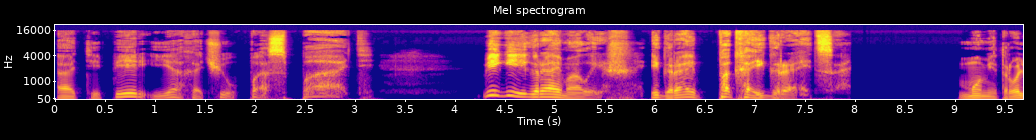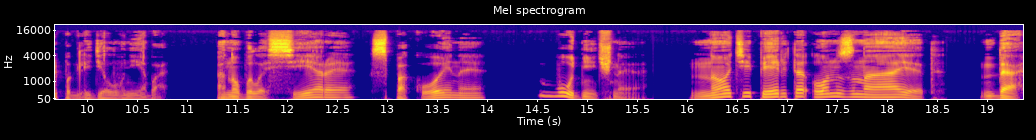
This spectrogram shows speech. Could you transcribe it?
А теперь я хочу поспать. Беги, играй, малыш, играй, пока играется». Мумий-тролль поглядел в небо. Оно было серое, спокойное, будничное. Но теперь-то он знает. Да,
